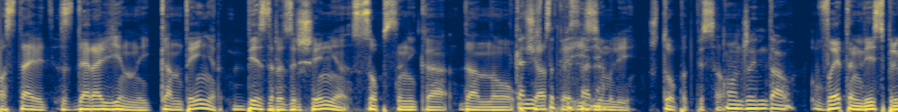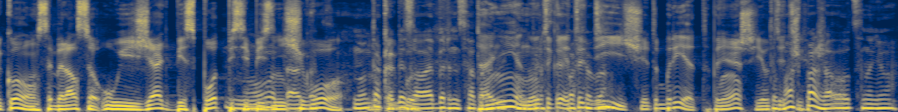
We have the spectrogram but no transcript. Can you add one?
поставить здоровенный контейнер без разрешения собственника данного ж участка и подписали. земли. Что подписал? Он же им дал. В этом весь прикол. Он собирался уезжать без подписи, Ну, без вот ничего. вот. Ну, такой как бы- безалаберный Да сотрудник. не, ему ну это, это дичь, это бред, понимаешь? Я вот Ты эти- можешь пожаловаться на него.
